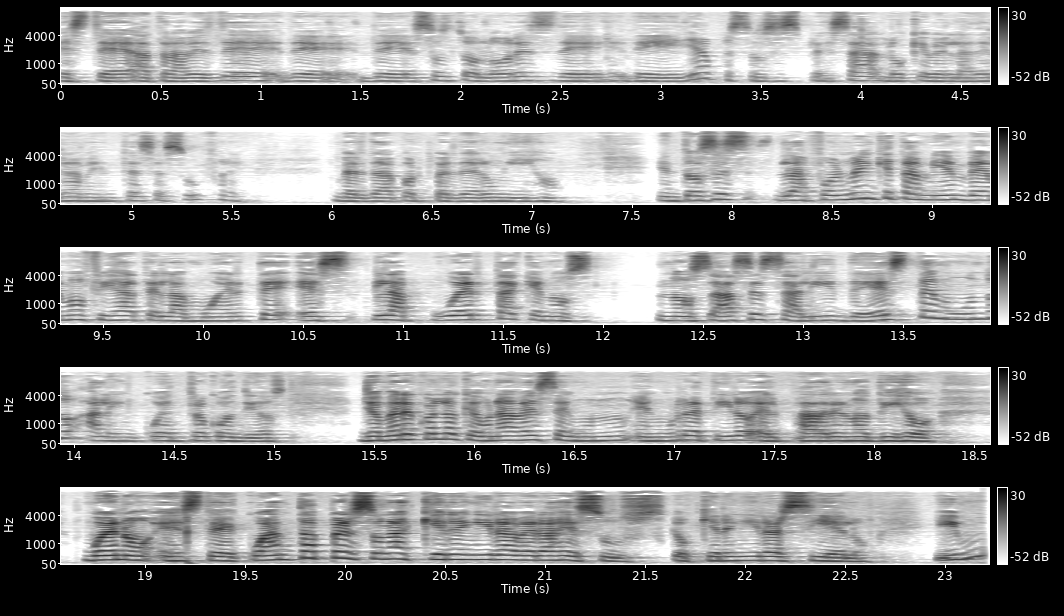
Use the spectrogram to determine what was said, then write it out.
este, a través de, de, de esos dolores de, de, ella, pues nos expresa lo que verdaderamente se sufre. ¿verdad? Por perder un hijo. Entonces, la forma en que también vemos, fíjate, la muerte es la puerta que nos, nos hace salir de este mundo al encuentro con Dios. Yo me recuerdo que una vez en un, en un retiro el Padre nos dijo, bueno, este, ¿cuántas personas quieren ir a ver a Jesús o quieren ir al cielo? Y uh,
